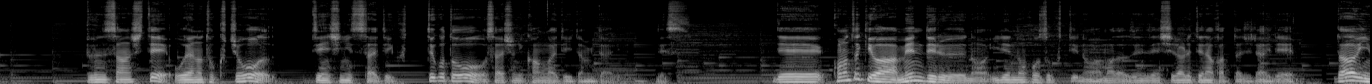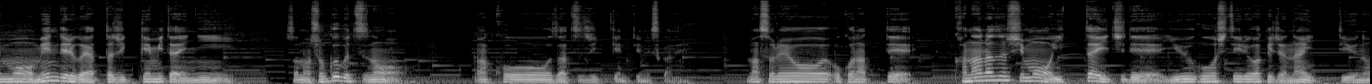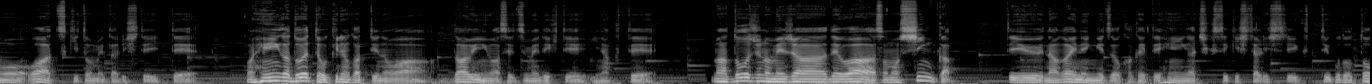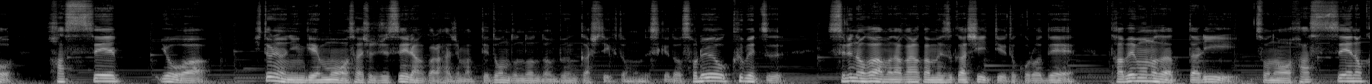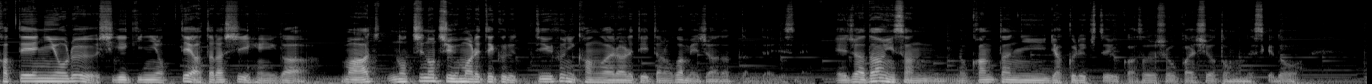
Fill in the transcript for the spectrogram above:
分散して親の特徴を全身に伝えていくってことを最初に考えていたみたいです。でこの時はメンデルの遺伝の法則っていうのはまだ全然知られてなかった時代でダーウィンもメンデルがやった実験みたいにその植物の、まあ、交雑実験っていうんですかね。まあそれを行って必ずしも1対1で融合しているわけじゃないっていうのは突き止めたりしていて変異がどうやって起きるのかっていうのはダーウィンは説明できていなくてまあ当時のメジャーではその進化っていう長い年月をかけて変異が蓄積したりしていくっていうことと発生要は一人の人間も最初受精卵から始まってどんどんどんどん分化していくと思うんですけどそれを区別するのがなかなか難しいっていうところで食べ物だったりその発生の過程による刺激によって新しい変異がまあ後々生まれてくるっていうふうに考えられていたのがメジャーだったみたいですね。えじゃあダウィンさんの簡単に略歴というかそれを紹介しようと思うんですけど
